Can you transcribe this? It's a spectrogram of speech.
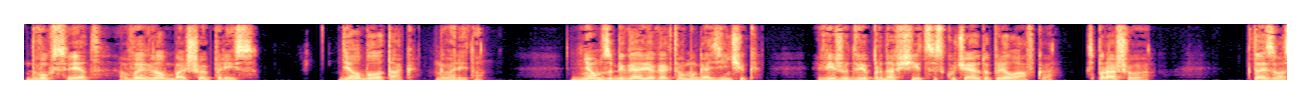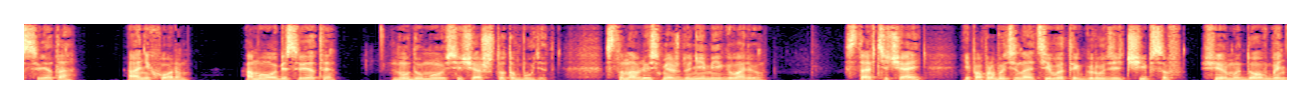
двух свет, выиграл большой приз. «Дело было так», — говорит он. «Днем забегаю я как-то в магазинчик, вижу две продавщицы скучают у прилавка. Спрашиваю, кто из вас Света?» А они хором. А мы обе Светы. Ну, думаю, сейчас что-то будет. Становлюсь между ними и говорю. Ставьте чай и попробуйте найти в этой груди чипсов фирмы «Довгань»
